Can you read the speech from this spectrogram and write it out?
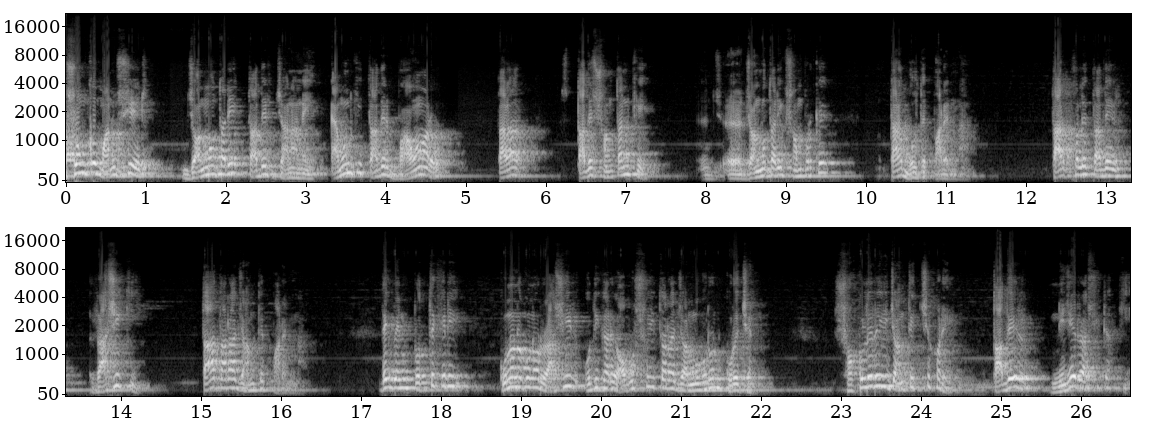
অসংখ্য মানুষের জন্ম তারিখ তাদের জানা নেই, এমনকি তাদের বাবা মারও তারা তাদের সন্তানকে জন্ম তারিখ সম্পর্কে তারা বলতে পারেন না। তার ফলে তাদের রাশি কি তা তারা জানতে পারেন না। দেখবেন প্রত্যেকেরই কোনো না কোনো রাশির অধিকারে অবশ্যই তারা জন্মগ্রহণ করেছেন। সকলেরই জানতে ইচ্ছে করে তাদের নিজের রাশিটা কি।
